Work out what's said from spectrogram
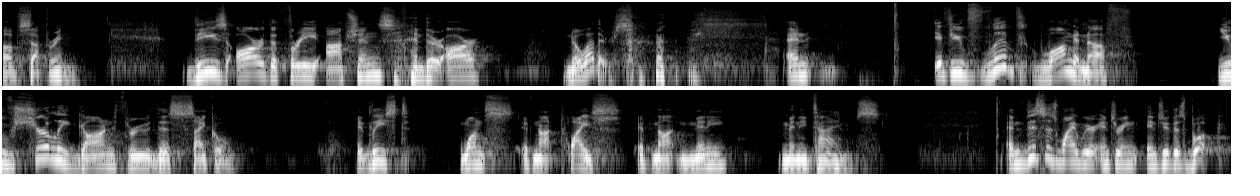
of suffering. These are the three options, and there are no others. and if you've lived long enough, you've surely gone through this cycle at least once, if not twice, if not many many times. And this is why we're entering into this book.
